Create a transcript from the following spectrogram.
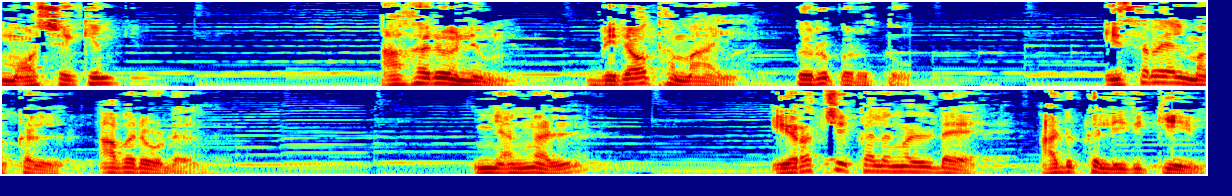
മോശയ്ക്കും അഹരോനും വിരോധമായി പിറുപിറുത്തു. ഇസ്രയേൽ മക്കൾ അവരോട് ഞങ്ങൾ ഇറച്ചിക്കലങ്ങളുടെ അടുക്കലിരിക്കുകയും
